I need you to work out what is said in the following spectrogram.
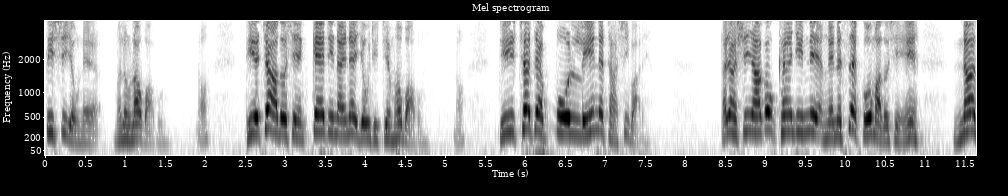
သိရှိုံနဲ့မလုံလောက်ပါဘူးနော်ဒီအချက်ဆိုရှင်ကဲတင်နိုင်တဲ့ယုံကြည်ခြင်းမဟုတ်ပါဘူးနော်ဒီအချက်တက်ပိုလေးနဲ့ထားရှိပါတယ်ဒါကြောင့်ရှင်ယာကုတ်ခန်းကြီး1အငယ်29မှာဆိုရှင်နတ်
